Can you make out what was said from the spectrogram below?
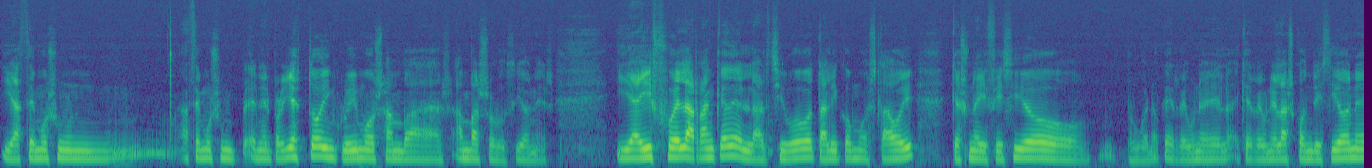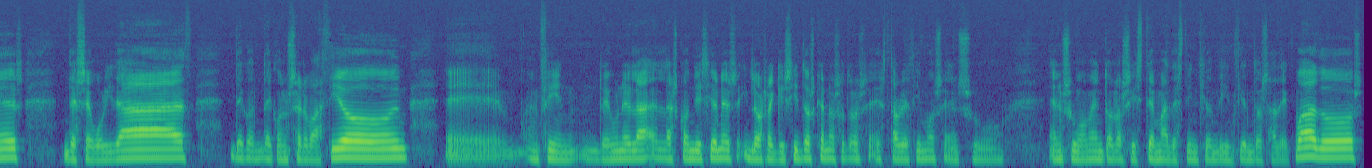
y hacemos un, hacemos un, en el proyecto incluimos ambas, ambas soluciones. Y ahí fue el arranque del archivo tal y como está hoy, que es un edificio pues bueno, que, reúne, que reúne las condiciones de seguridad, de, conservación, eh, en fin, reúne las condiciones y los requisitos que nosotros establecimos en su, en su momento, los sistemas de extinción de incendios adecuados,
